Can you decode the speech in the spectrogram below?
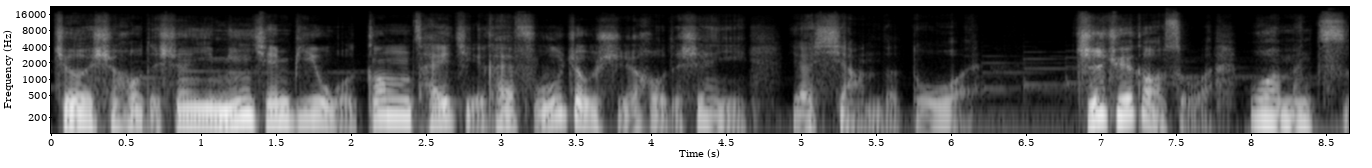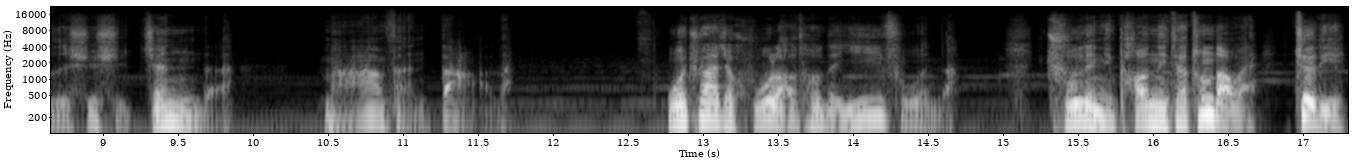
这时候的声音明显比我刚才解开符咒时候的声音要响得多呀！直觉告诉我，我们此时是真的麻烦大了。我抓着胡老头的衣服问道。除了你跑那条通道外，这里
